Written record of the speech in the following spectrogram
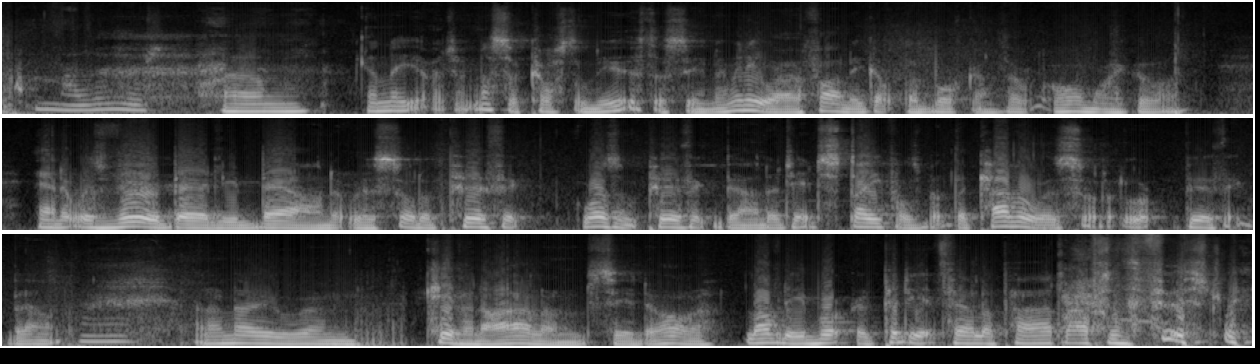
Oh my lord! Um, and they, it must have cost them the earth to send them. Anyway, I finally got the book and thought, oh my god! And it was very badly bound. It was sort of perfect. Wasn't perfect bound. It had staples, but the cover was sort of looked perfect bound. Mm. And I know um, Kevin Ireland said, "Oh, lovely book. A pity it fell apart after the first read."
